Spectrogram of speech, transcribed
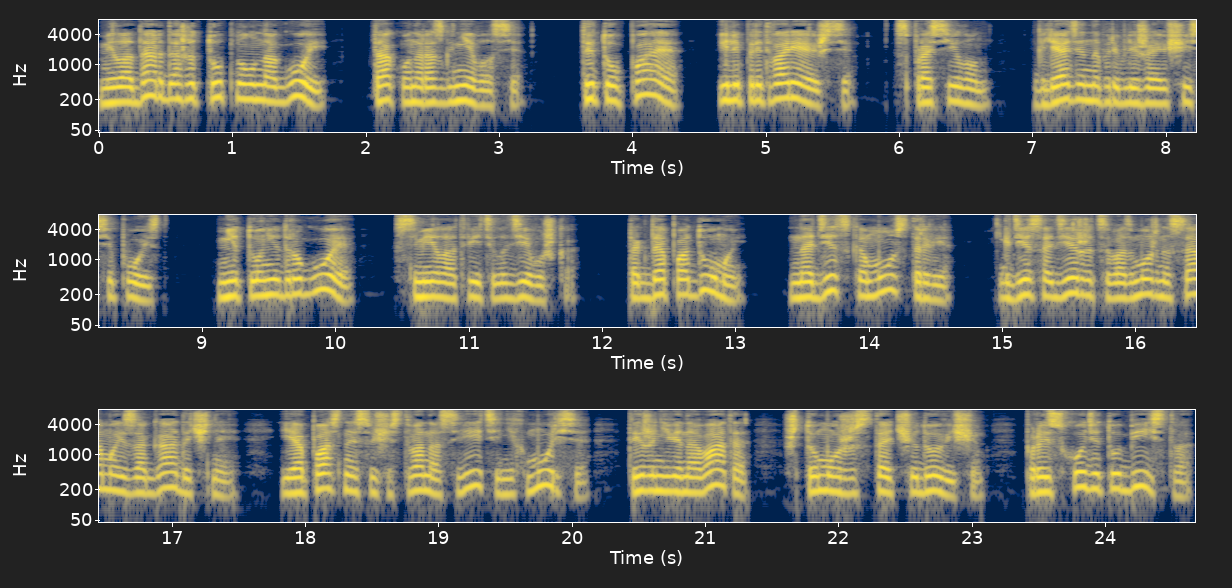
Милодар даже топнул ногой, так он разгневался. «Ты тупая или притворяешься?» — спросил он, глядя на приближающийся поезд. «Ни то, ни другое», — смело ответила девушка. «Тогда подумай, на детском острове, где содержатся, возможно, самые загадочные и опасные существа на свете, не хмурься, ты же не виновата, что можешь стать чудовищем. Происходит убийство.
